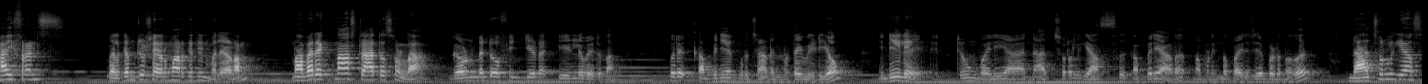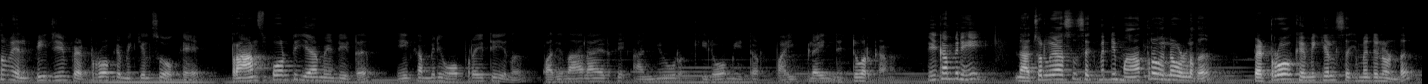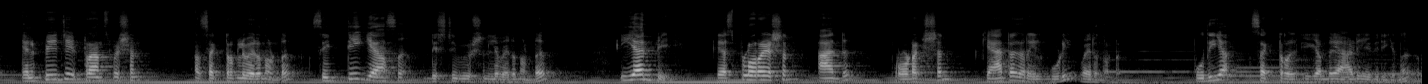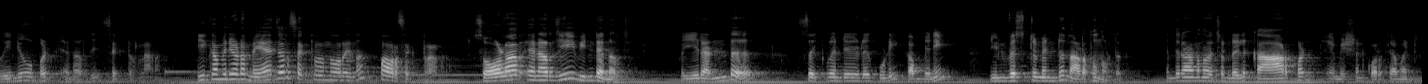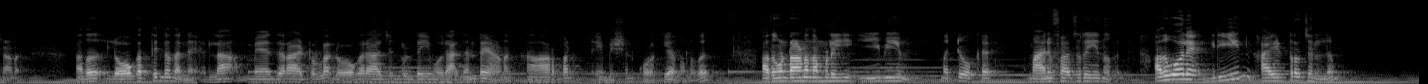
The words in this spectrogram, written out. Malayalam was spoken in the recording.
Hi friends welcome to share market in Malayalam Navratna status ഉള്ള ഗവൺമെന്റ് ഓഫ് ഇന്ത്യയുടെ കീഴിൽ വരുന്ന ഒരു കമ്പനിയെക്കുറിച്ചാണ് ഇന്നത്തെ വീഡിയോ ഇന്ത്യയിലെ ഏറ്റവും വലിയ നാച്ചുറൽ ഗ്യാസ് കമ്പനിയാണ് നമ്മൾ ഇന്ന് പരിചയപ്പെടുന്നത്. നാച്ചുറൽ ഗ്യാസും എൽ പി ജിയും പെട്രോ കെമിക്കൽസും ഒക്കെ ട്രാൻസ്പോർട്ട് ചെയ്യാൻ വേണ്ടിയിട്ട് ഈ കമ്പനി ഓപ്പറേറ്റ് ചെയ്യുന്നത് പതിനാലായിരത്തി അഞ്ഞൂറ് കിലോമീറ്റർ പൈപ്പ് ലൈൻ നെറ്റ്വർക്കാണ് ഈ കമ്പനി നാച്ചുറൽ ഗ്യാസ് സെഗ്മെന്റിൽ മാത്രമല്ല ഉള്ളത് പെട്രോ കെമിക്കൽ സെഗ്മെന്റിലുണ്ട് എൽ പി ജി ട്രാൻസ്മിഷൻ സെക്ടറിൽ വരുന്നുണ്ട് സിറ്റി ഗ്യാസ് ഡിസ്ട്രിബ്യൂഷനിൽ വരുന്നുണ്ട് E and P exploration and production കാറ്റഗറിയിൽ കൂടി വരുന്നുണ്ട്. പുതിയ സെക്ടർ ഈ കമ്പനി ആഡ് ചെയ്തിരിക്കുന്നത് റിന്യൂവബിൾ എനർജി സെക്ടറിലാണ്. ഈ കമ്പനിയുടെ മേജർ സെക്ടർ എന്ന് പറയുന്നത് power സെക്ടറാണ്. Solar energy wind energy. ഈ രണ്ട് സെഗ്മെന്റുകളുടെ കൂടി കമ്പനി ഇൻവെസ്റ്റ്മെന്റ് നടത്തുന്നുണ്ട്. എന്തിനാണെന്ന് വെച്ചിട്ടുണ്ടെങ്കിൽ കാർബൺ എമിഷൻ കുറയ്ക്കാൻ വേണ്ടിയിട്ടാണ്. അത് ലോകത്തിന്റെ തന്നെ എല്ലാ മേജറായിട്ടുള്ള ലോകരാജ്യങ്ങളുടെയും ഒരു അജണ്ടയാണ് കാർബൺ എമിഷൻ കുറയ്ക്കുക എന്നുള്ളത്. അതുകൊണ്ടാണ് നമ്മൾ ഈ ഇ വിയും മറ്റുമൊക്കെ മാനുഫാക്ചർ ചെയ്യുന്നത്. അതുപോലെ ഗ്രീൻ ഹൈഡ്രജനിലും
